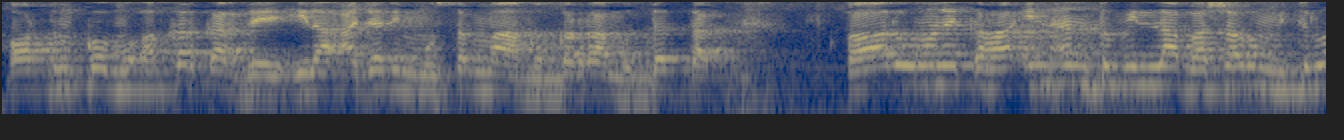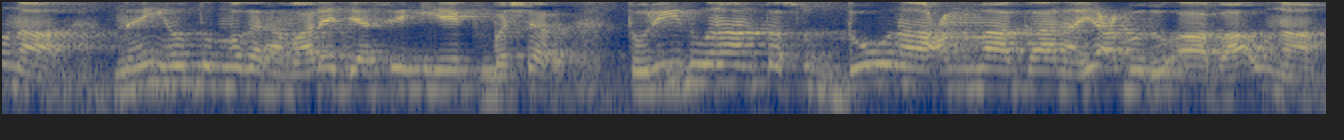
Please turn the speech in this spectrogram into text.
اور تم کو مؤخر کر دے الی اجل مسمى مقررہ مدت تک۔ قال انہوں نے کہا، ان انتم الا بشر مثلنا، نہیں ہو تم مگر ہمارے جیسے ہی ایک بشر۔ تريدون ان تصدونا عما كان يعبد اباؤنا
